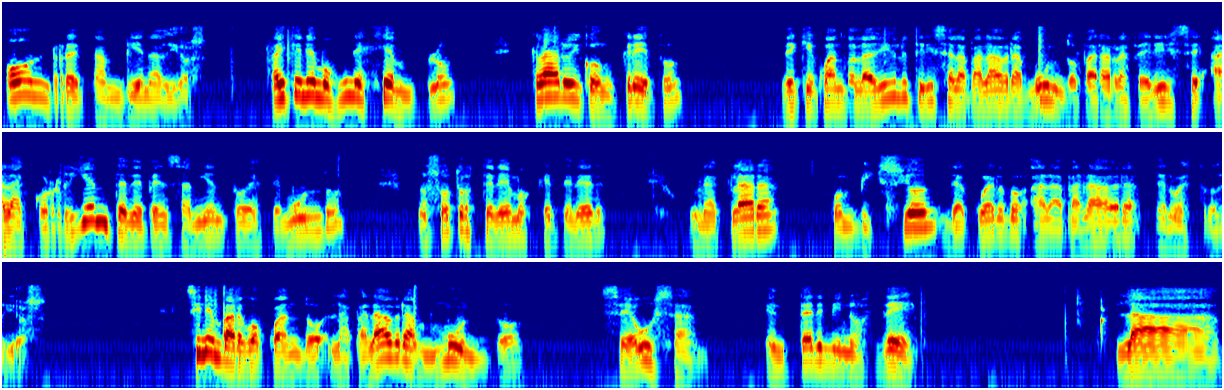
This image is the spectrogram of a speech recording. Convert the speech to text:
honre también a Dios. Ahí tenemos un ejemplo claro y concreto de que cuando la Biblia utiliza la palabra mundo para referirse a la corriente de pensamiento de este mundo, nosotros tenemos que tener una clara convicción de acuerdo a la palabra de nuestro Dios. Sin embargo, cuando la palabra mundo se usa en términos de la,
